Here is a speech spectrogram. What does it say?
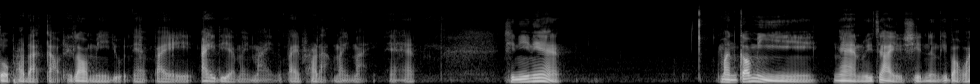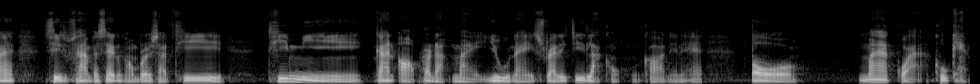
ตัว product เก่าที่เรามีอยู่เนี่ยไปไอเดียใหม่ ๆ หรือไป product ใหม่ๆนะฮะทีนี้เนี่ยมันก็มีงานวิจัยอยู่ชิ้นหนึ่งที่บอกว่า 43%ของบริษัทที่ที่มีการออก Product ใหม่อยู่ใน strategy หลักขององค์กรเนี่ยนะฮะโตมากกว่าคู่แข่ง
